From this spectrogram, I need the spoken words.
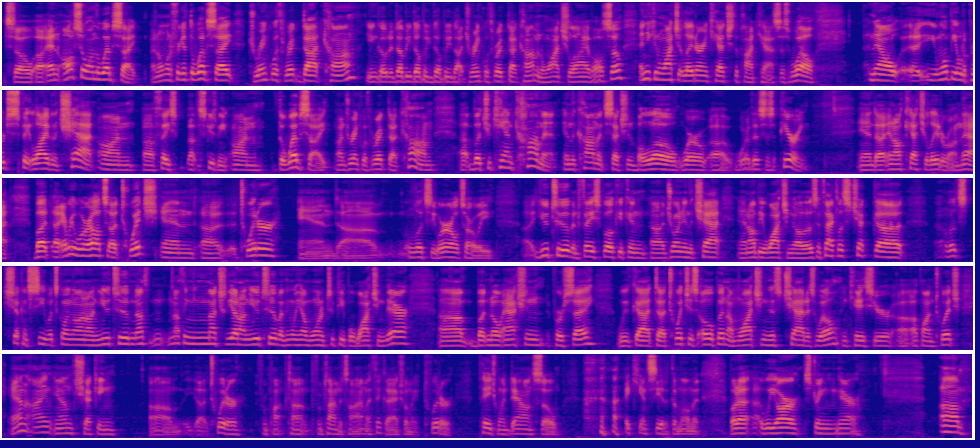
So, uh, and also on the website. I don't want to forget the website, drinkwithrick.com. You can go to www.drinkwithrick.com and watch live also. And you can watch it later and catch the podcast as well. Now, uh, you won't be able to participate live in the chat on uh, face, uh, excuse me, on the website on drinkwithrick.com, uh, but you can comment in the comment section below where uh, where this is appearing and uh, and I'll catch you later on that. But uh, everywhere else, uh, Twitch and uh, Twitter and uh, let's see, where else are we? Uh, YouTube and Facebook. You can join in the chat, and I'll be watching all those. In fact, let's check. Let's check and see what's going on on YouTube. Nothing, nothing much yet on YouTube. I think we have one or two people watching there, but no action per se. We've got uh, Twitch is open. I'm watching this chat as well in case you're uh, up on Twitch. And I am checking um, uh, Twitter from time, from time to time. I think I actually, my Twitter page went down, so I can't see it at the moment. But uh, we are streaming there. Um,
